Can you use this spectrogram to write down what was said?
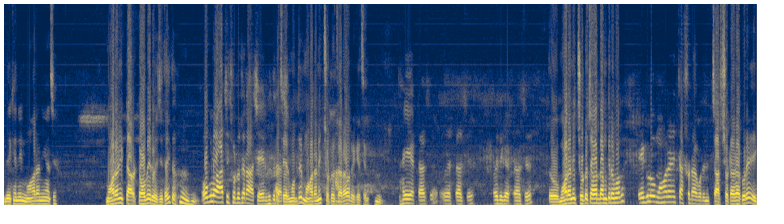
দেখে নিন মহারানী আছে। মহারানী টা- টবে রয়েছে তাই তো? হুম হুম। ওগুলো আছে ছোট চারা আছে এর ভিতরে আচ্ছা আছে এর মধ্যে মহারানীর ছোট চারাও রেখেছেন। এই একটা আছে ওই একটা আছে ওইদিকে একটা আছে। তো মহারানীর ছোট চারার দাম কীরকম হবে? এগুলো মহারানীর চারশো টাকা করে চারশো টাকা করে এই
